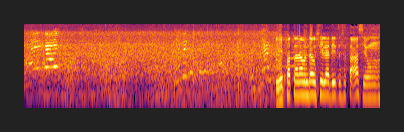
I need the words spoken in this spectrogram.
Ngayon, guys. Lipat na naman daw sila dito sa taas yung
